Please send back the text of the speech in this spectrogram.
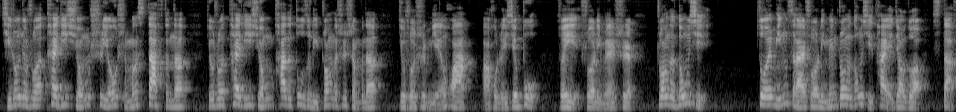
其中就说泰迪熊是由什么 stuff 的呢？就说泰迪熊它的肚子里装的是什么呢？就说是棉花啊或者一些布，所以说里面是装的东西。作为名词来说，里面装的东西它也叫做 stuff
